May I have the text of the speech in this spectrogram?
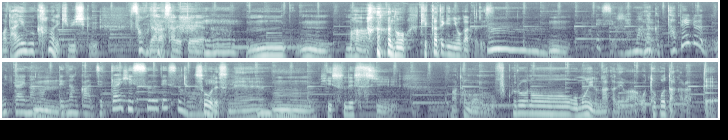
まあ、だいぶかなり厳しくやらされて、うんうんまあ あの結果的に良かったです。うですよね。まあはいなんか食べるみたいなのってうんなんか絶対必須ですもんね。そうですね、ううんん、必須ですし、まあ多分袋の思いの中では男だからって、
